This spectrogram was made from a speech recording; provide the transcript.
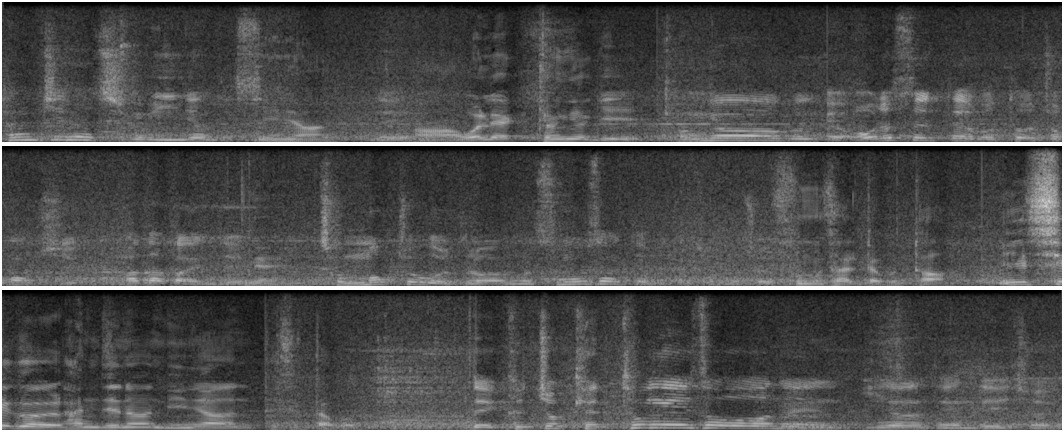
한지는 지금 2년 됐어요. 2년. 네. 어, 원래 경력이 경력은 어렸을 때부터 조금씩 하다가 이제 네. 전목 쪽으로 들어간 건 20살 때부터 전목적으로 20살 때부터 일식을 한 지는 2년 되셨다고. 네 그쪽 계통에서는 네. 2년 됐는데 저희가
